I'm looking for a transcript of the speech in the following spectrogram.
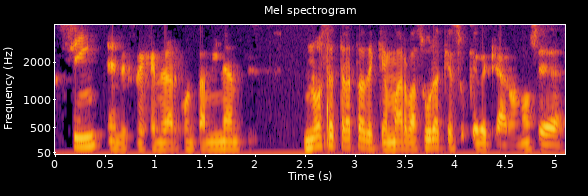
sin el generar contaminantes. No se trata de quemar basura, que eso quede claro, ¿no? O sea,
